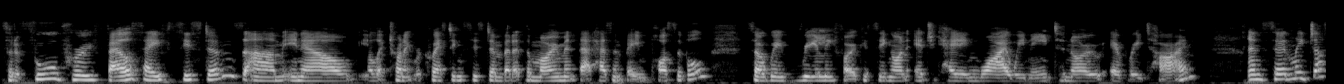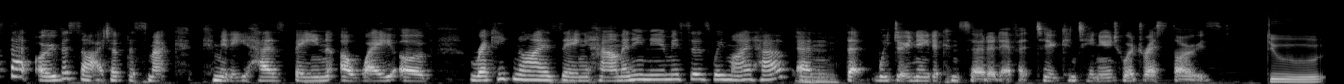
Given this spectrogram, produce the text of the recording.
sort of foolproof, fail-safe systems um, in our electronic requesting system, but at the moment that hasn't been possible. So we're really focusing on educating why we need to know every time. And certainly, just that oversight of the SMAC committee has been a way of recognizing how many near misses we might have mm-hmm. and that we do need a concerted effort to continue to address those. Do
